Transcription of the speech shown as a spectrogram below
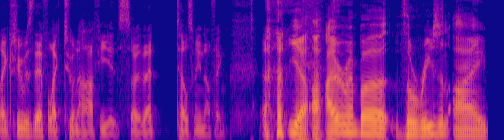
like she was there for like two and a half years, so that tells me nothing. yeah, I, I remember the reason I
